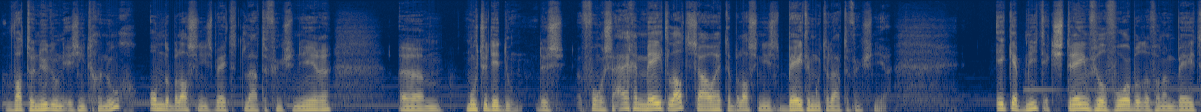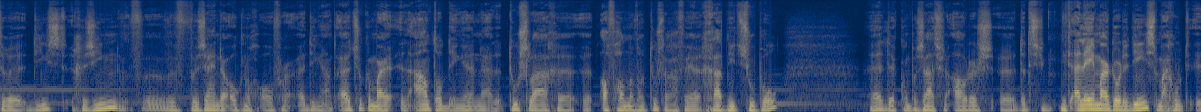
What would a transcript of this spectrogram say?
wat we nu doen is niet genoeg. Om de Belastingdienst beter te laten functioneren, um, moeten we dit doen. Dus volgens zijn eigen meetlat zou het de Belastingdienst beter moeten laten functioneren. Ik heb niet extreem veel voorbeelden van een betere dienst gezien. We zijn daar ook nog over eh, dingen aan het uitzoeken. Maar een aantal dingen, nou, de toeslagen, eh, afhandelen van de toeslagenaffaire gaat niet soepel. De compensatie van ouders, eh, dat is niet alleen maar door de dienst. Maar goed,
